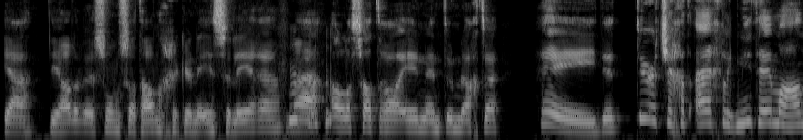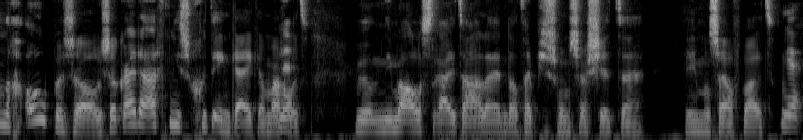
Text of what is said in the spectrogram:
ja, die hadden we soms wat handiger kunnen installeren. Maar alles zat er al in. En toen dachten we... hey, dit deurtje gaat eigenlijk niet helemaal handig open zo. Zo kan je daar eigenlijk niet zo goed in kijken. Maar Nee. goed, we willen niet meer alles eruit halen. En dat heb je soms als je het eh, helemaal zelf bouwt. Ja.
